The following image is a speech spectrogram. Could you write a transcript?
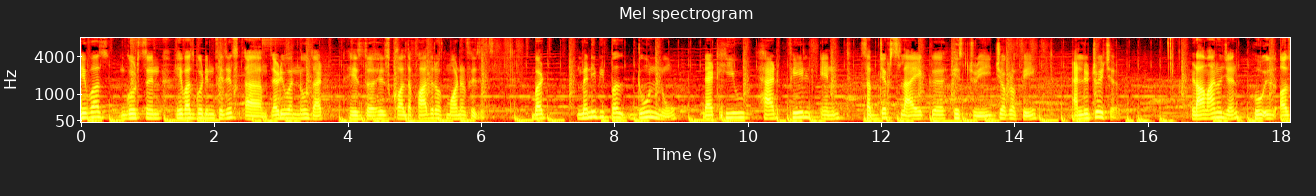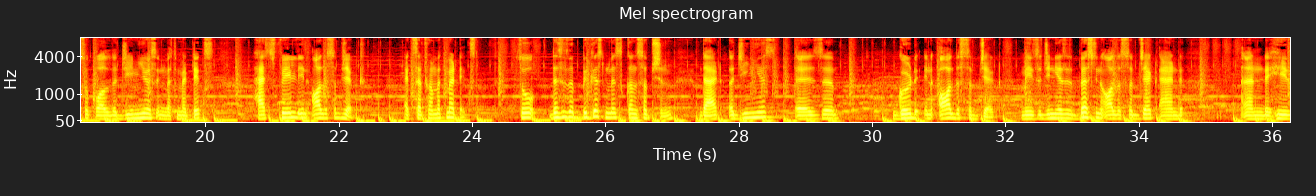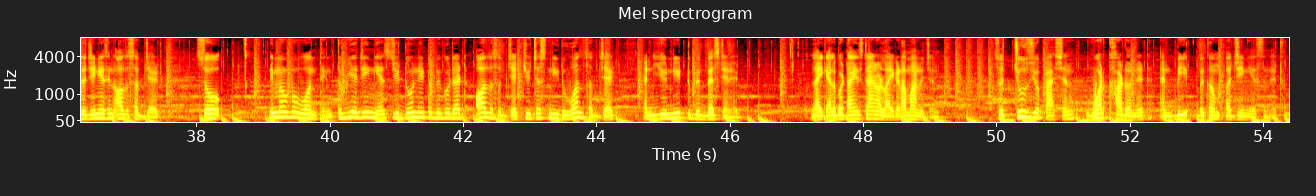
He was good in he was good in physics. Uh, everyone knows that he's the he's called the father of modern physics. But many people don't know that he had failed in subjects like uh, history, geography, and literature. Ramanujan, who is also called the genius in mathematics, has failed in all the subjects except for mathematics. So this is the biggest misconception that a genius is uh, good in all the subject. Means a genius is best in all the subject and and he is a genius in all the subject. So remember one thing to be a genius you don't need to be good at all the subject you just need one subject and you need to be best in it. Like albert einstein or like ramanujan. So choose your passion work hard on it and be become a genius in it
